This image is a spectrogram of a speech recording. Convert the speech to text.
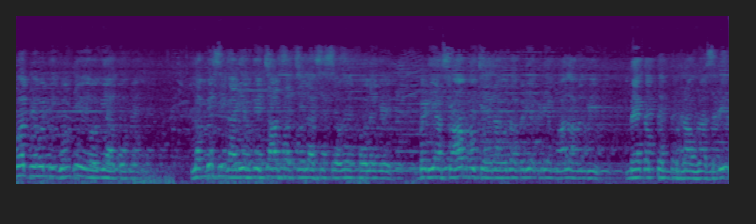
मोटी मोटी घूमती होगी हाथों में। लंबी सी गाड़ी होगी चार सात चेला से खोलेंगे, बढ़िया स्वाब में चेहरा होगा बढ़िया बढ़िया माला होगी। मेकअप पे भरा हुआ शरीर?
